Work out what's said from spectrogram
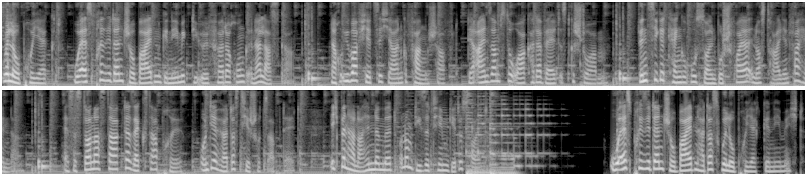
Willow-Projekt. US-Präsident Joe Biden genehmigt die Ölförderung in Alaska. Nach über 40 Jahren Gefangenschaft. Der einsamste Orca der Welt ist gestorben. Winzige Kängurus sollen Buschfeuer in Australien verhindern. Es ist Donnerstag, der 6. April und ihr hört das Tierschutz-Update. Ich bin Hannah Hindemith und um diese Themen geht es heute. US-Präsident Joe Biden hat das Willow-Projekt genehmigt.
